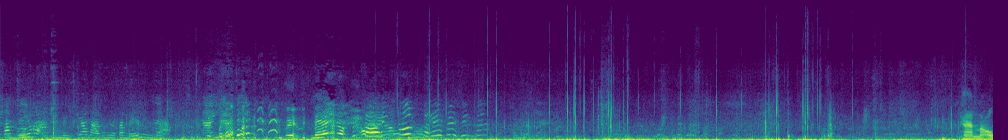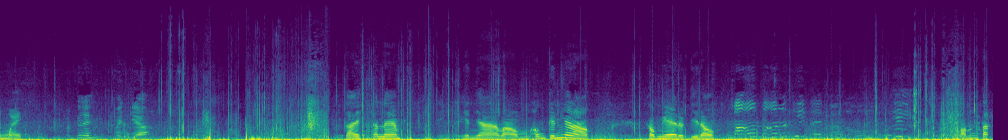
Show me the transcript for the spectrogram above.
thậm chí họ mình treo vào người ta bế mình ra bế được nổ không mày cái gì bên kia đây anh em nhìn nhà vào ống kính cái nào không nghe được gì đâu bấm tắt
